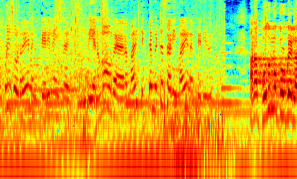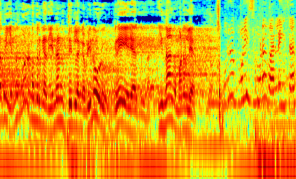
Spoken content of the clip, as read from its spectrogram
எப்படி சொல்றேன் எனக்கு தெரியலைங்க சார் இது என்னமோ வேற மாதிரி திட்டமிட்ட சரி மாதிரி எனக்கு தெரியுது. ஆனா பொதுமக்கள் கூட எல்லாமே என்னமோ நடந்திருக்கு அது என்னன்னு தெரியலங்க அப்படின்னு ஒரு கிரே ஏரியா இருக்கு இதுதான் அங்க மணல் ஒரு போலீஸ் கூட வரலைங்க சார்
